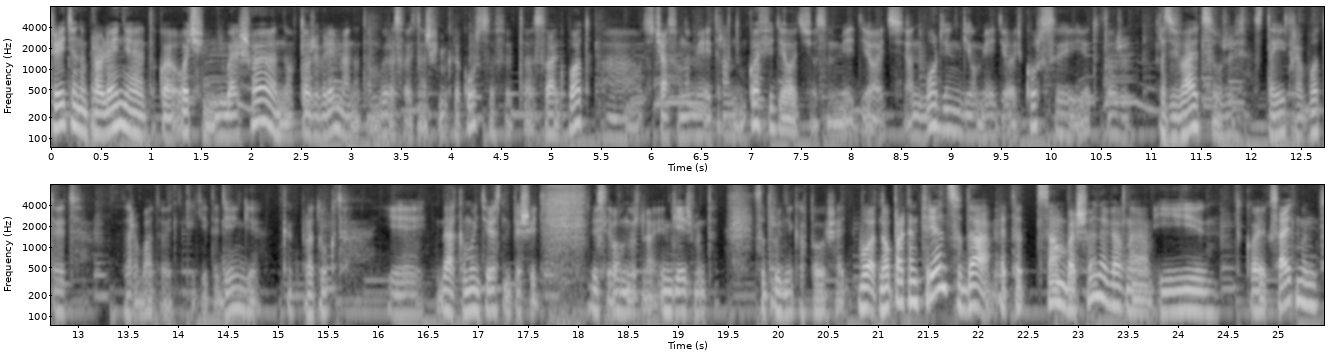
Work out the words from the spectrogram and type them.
Третье направление, такое очень небольшое, но в то же время оно там выросло из наших микрокурсов, это Slackbot. А сейчас он умеет рандом кофе делать, сейчас он умеет делать анбординги, умеет делать курсы, и это тоже развивается уже, стоит, работает, зарабатывать какие-то деньги как продукт. Ей. Да, кому интересно, пишите, если вам нужно engagement сотрудников повышать. Вот, но про конференцию, да, это самый большой, наверное, и такой excitement,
